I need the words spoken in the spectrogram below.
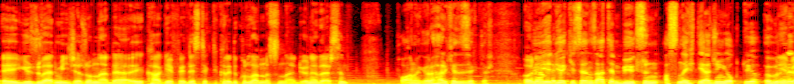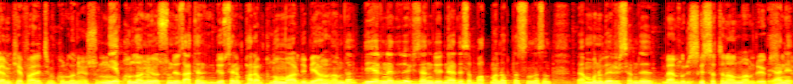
e, yüz vermeyeceğiz. Onlar da e, KGF destekli kredi kullanmasınlar diyor. Ne dersin? Puana göre hareket edecekler. Önemli- Önemli diyor ki sen zaten büyüksün aslında ihtiyacın yok diyor. Öbürüne Niye benim kefaletimi kullanıyorsun? Niye kullanıyorsun diyor. Zaten diyor senin paran pulun var diyor bir anlamda. Diğerine de diyor ki sen diyor neredeyse batma noktasındasın. Ben bunu verirsem de Ben bu riski satın almam diyor. kız yani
